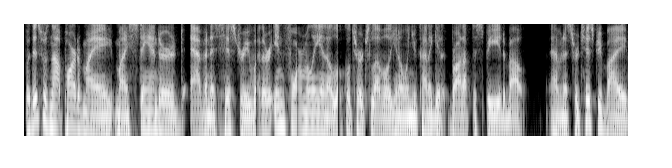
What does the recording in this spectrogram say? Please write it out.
but this was not part of my my standard Adventist history, whether informally in a local church level, you know, when you kind of get brought up to speed about Adventist church history by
